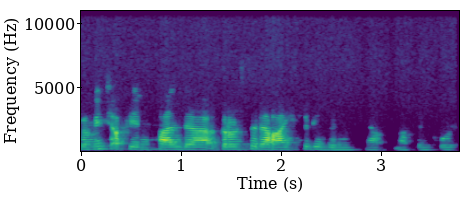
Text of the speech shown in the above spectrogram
Für mich auf jeden Fall der größte, der reichste Gewinn, ja, nach dem Kurs.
